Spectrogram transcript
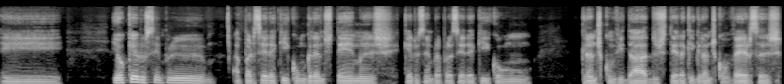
E eu quero sempre aparecer aqui com grandes temas, quero sempre aparecer aqui com grandes convidados, ter aqui grandes conversas.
